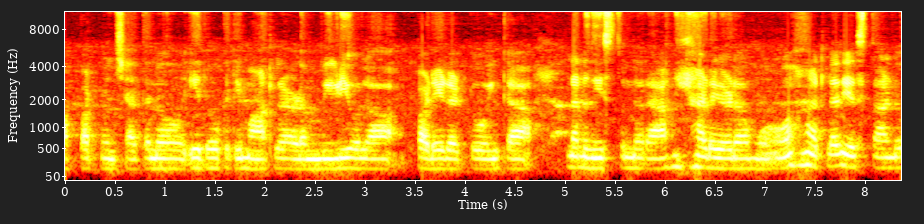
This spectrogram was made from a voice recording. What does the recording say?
అప్పటి నుంచి అతను ఏదో ఒకటి మాట్లాడడం వీడియోలా పడేటట్టు ఇంకా నన్ను తీస్తున్నారా అని అడగడము అట్లా చేస్తాడు.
